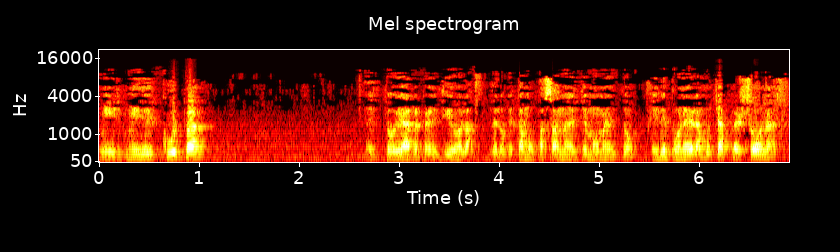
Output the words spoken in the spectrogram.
mis, mis disculpas estoy arrepentido de lo que estamos pasando en este momento y de poner a muchas personas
